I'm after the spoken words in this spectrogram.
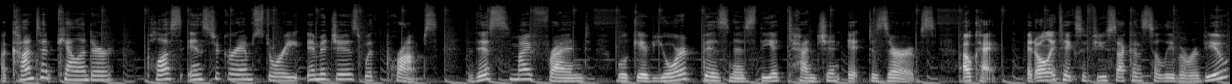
a content calendar, plus Instagram story images with prompts. This, my friend, will give your business the attention it deserves. Okay, it only takes a few seconds to leave a review,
